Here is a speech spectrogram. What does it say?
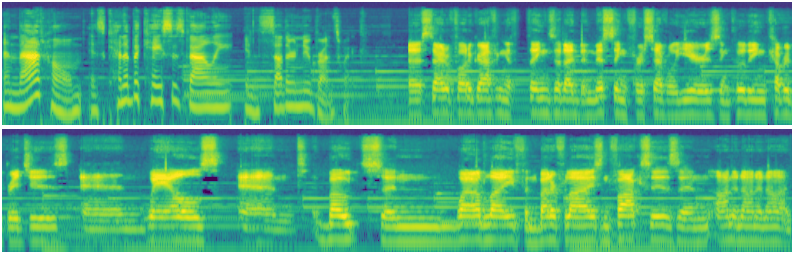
And that home is Kennebecasis Valley in southern New Brunswick. I started photographing of things that I'd been missing for several years, including covered bridges and whales and boats and wildlife and butterflies and foxes and on and on and on.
